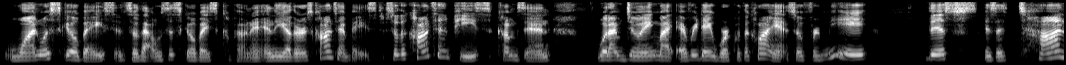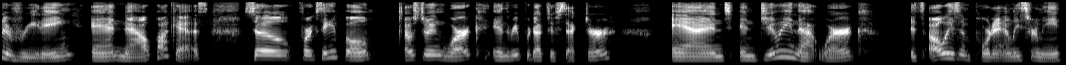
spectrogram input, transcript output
one was skill based, and so that was the skill based component, and the other is content based. So, the content piece comes in when I'm doing my everyday work with a client. So, for me, this is a ton of reading and now podcasts. So, for example, I was doing work in the reproductive sector. And in doing that work, it's always important, at least for me,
